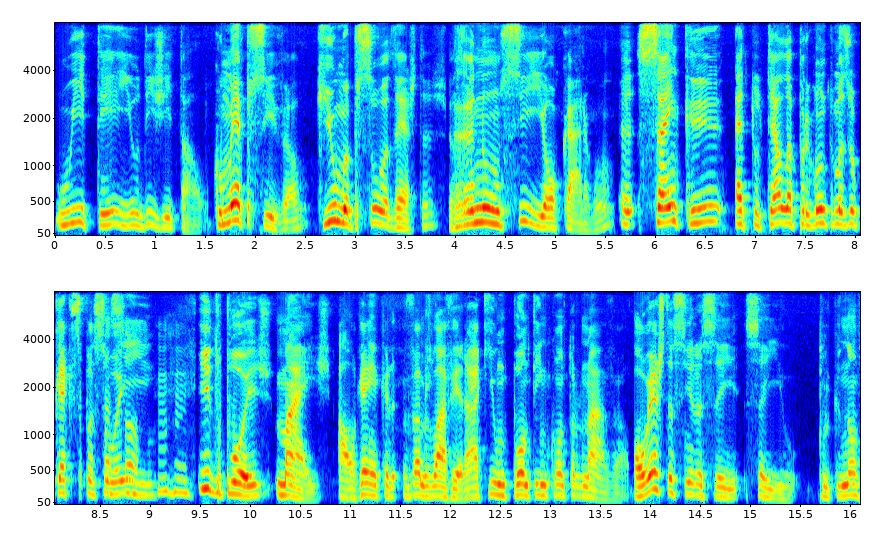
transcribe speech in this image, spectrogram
o IT e o digital. Como é possível que uma pessoa destas renuncie ao cargo uh, sem que a tutela pergunte mas o que é que se passou, passou. aí? Uhum. E depois, mais, alguém, vamos lá ver, há aqui um ponto incontornável. Ou esta senhora saiu porque não,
